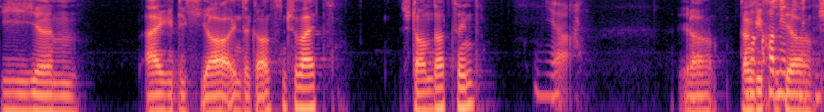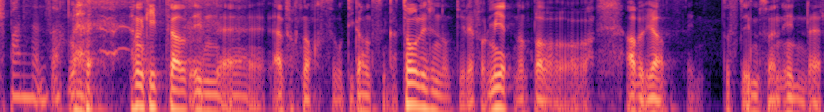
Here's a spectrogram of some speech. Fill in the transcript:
die ähm, eigentlich ja in der ganzen Schweiz Standard sind. Ja. Ja, dann Aber gibt komm es jetzt ja. mit den spannenden Sachen. Dann gibt es halt eben äh, einfach noch so die ganzen Katholischen und die Reformierten und bla bla bla. Aber ja, das ist eben so ein Hin und Her.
